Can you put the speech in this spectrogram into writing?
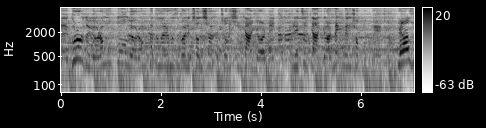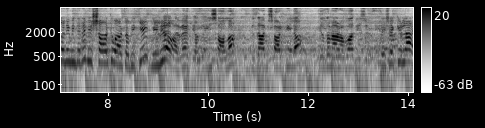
E, gurur duyuyorum, mutlu oluyorum. Kadınlarımızı böyle çalışa, çalışırken görmek, üretirken görmek beni çok mutlu ediyor. Yaz döneminde de bir şarkı var tabii ki. Geliyor. Evet yaza inşallah güzel bir şarkıyla yaza merhaba diyeceğiz. Teşekkürler.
